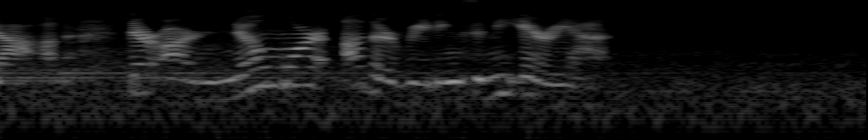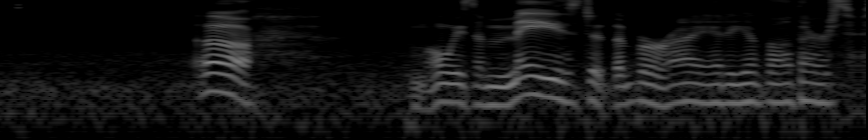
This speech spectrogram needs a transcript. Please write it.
Job. There are no more other readings in the area. Ugh. I'm always amazed at the variety of others.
